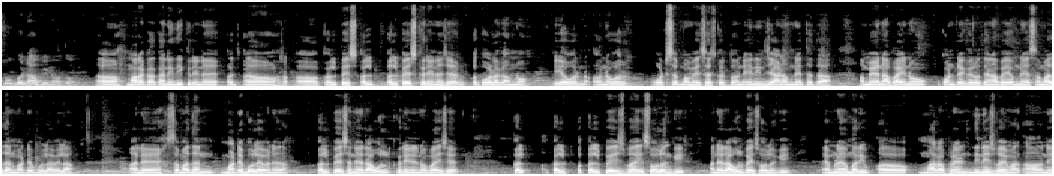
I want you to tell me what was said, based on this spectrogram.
શું બનાવ બન્યો હતો? મારા કાકાની દીકરીને કલ્પેશ અલ અલ્પેશ કરીને છે અકવાડા ગામનો. એ અવર અનવર વોટ્સએપમાં મેસેજ કરતો અને એની જાણ અમને થતાં અમે એના ભાઈનો કોન્ટેક કર્યો. તેના ભાઈ અમને સમાધાન માટે બોલાવેલા. અને સમાધાન માટે બોલાવ્યા અને કલ્પેશ અને રાહુલ કરીને એનો ભાઈ છે કલ કલ કલ્પેશભાઈ સોલંકી અને રાહુલભાઈ સોલંકી. એમણે અમારી મારા ફ્રેન્ડ દિનેશભાઈ ને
